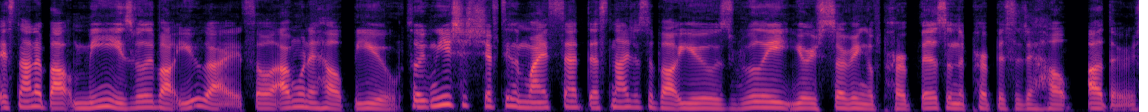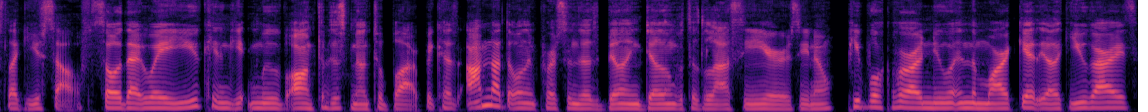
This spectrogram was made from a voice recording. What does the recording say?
it's not about me. It's really about you guys. So I want to help you. So when you're shifting the mindset, that's not just about you. It's really you're serving a purpose, and the purpose is to help others like yourself. So that way you can get move on to this mental block. Because I'm not the only person that's dealing dealing with it the last years. You know, people who are new in the market, like you guys,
